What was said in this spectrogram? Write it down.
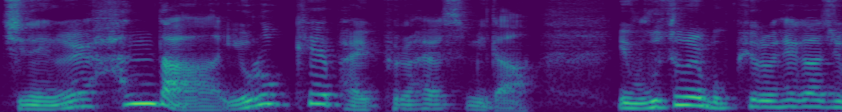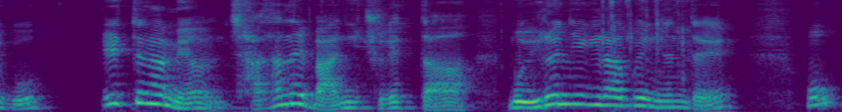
진행을 한다. 이렇게 발표를 하였습니다. 이 우승을 목표로 해가지고 1등하면 자산을 많이 주겠다. 뭐 이런 얘기를 하고 있는데, 어?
